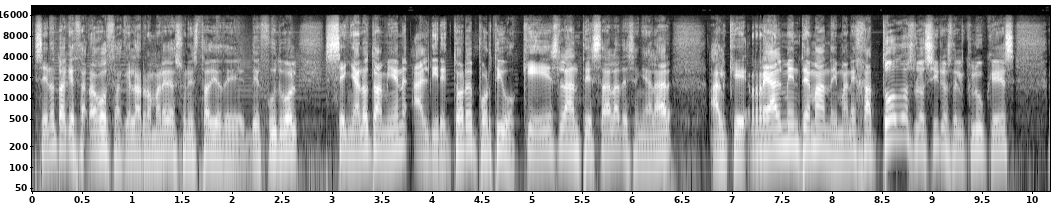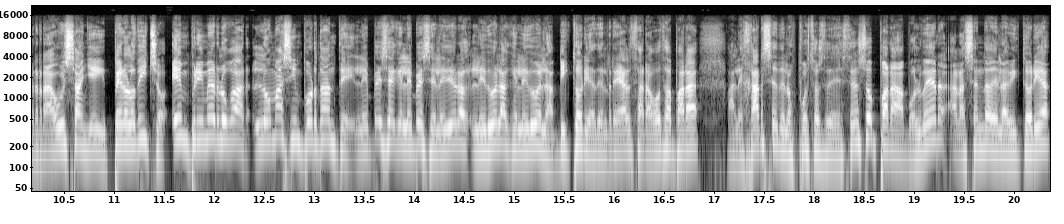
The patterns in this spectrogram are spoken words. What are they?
Se nota que Zaragoza, que la Romareda es un estadio de fútbol, señaló también al director deportivo, que es la antesala de señalar al que realmente manda y maneja todos los hilos del club, que es Raúl Sanjay. Pero lo dicho, en primer lugar, lo más importante, le pese a que le pese, le, le duela que le duela, victoria del Real Zaragoza para alejarse de los puestos de descenso, para volver a la senda de la victoria,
